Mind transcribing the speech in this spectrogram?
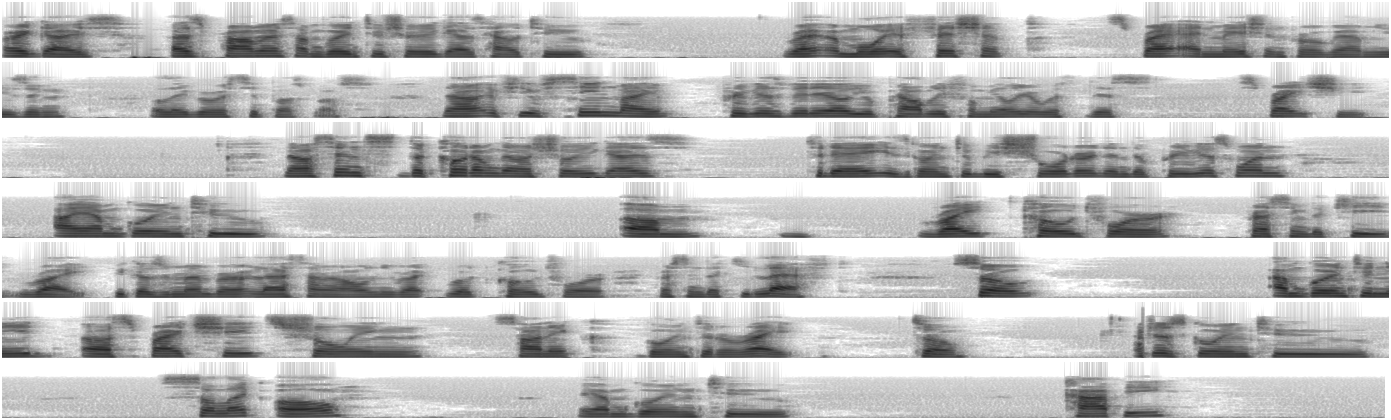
Alright guys, as promised I'm going to show you guys how to write a more efficient sprite animation program using Allegro C++. Now if you've seen my previous video you're probably familiar with this sprite sheet. Now since the code I'm going to show you guys today is going to be shorter than the previous one I am going to um, write code for pressing the key right. Because remember last time I only write, wrote code for pressing the key left. So I'm going to need a sprite sheet showing Sonic going to the right. So I'm just going to select all. I'm going to copy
